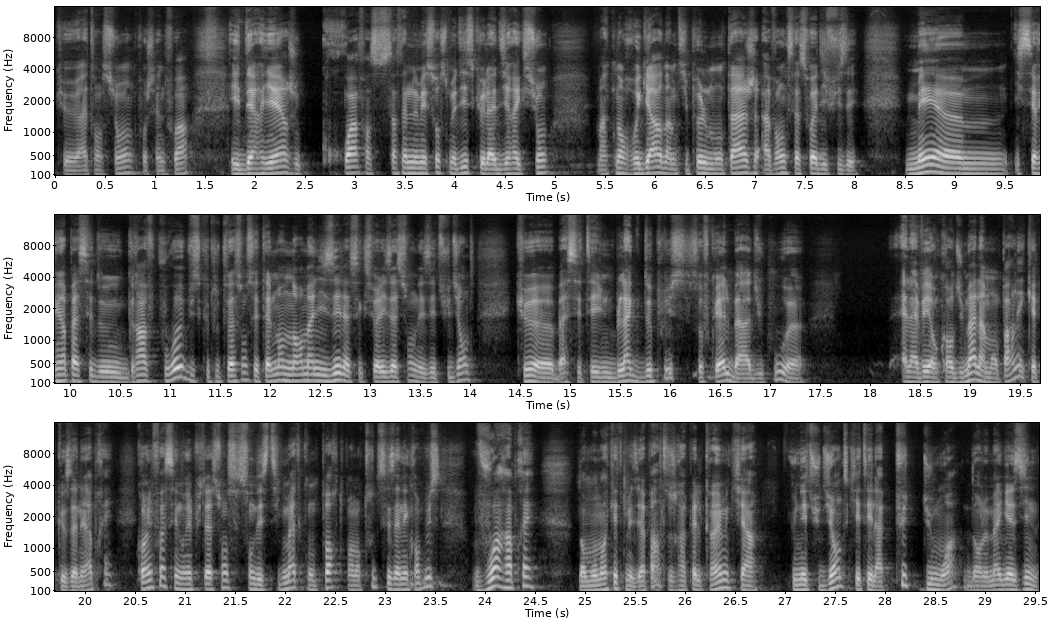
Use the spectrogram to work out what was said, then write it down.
que attention, prochaine fois. Et derrière, je crois, enfin, certaines de mes sources me disent que la direction maintenant regarde un petit peu le montage avant que ça soit diffusé. Mais euh, il s'est rien passé de grave pour eux, puisque de toute façon, c'est tellement normalisé la sexualisation des étudiantes que euh, bah, c'était une blague de plus. Sauf qu'elle, bah, du coup, euh, elle avait encore du mal à m'en parler quelques années après. Encore une fois, c'est une réputation, ce sont des stigmates qu'on porte pendant toutes ces années campus, voire après. Dans mon enquête Mediapart, je rappelle quand même qu'il y a une étudiante qui était la pute du mois dans le magazine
